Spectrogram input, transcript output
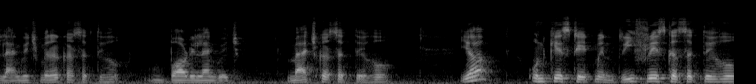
लैंग्वेज मिरर कर सकते हो बॉडी लैंग्वेज मैच कर सकते हो या उनके स्टेटमेंट रीफ्रेस कर सकते हो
